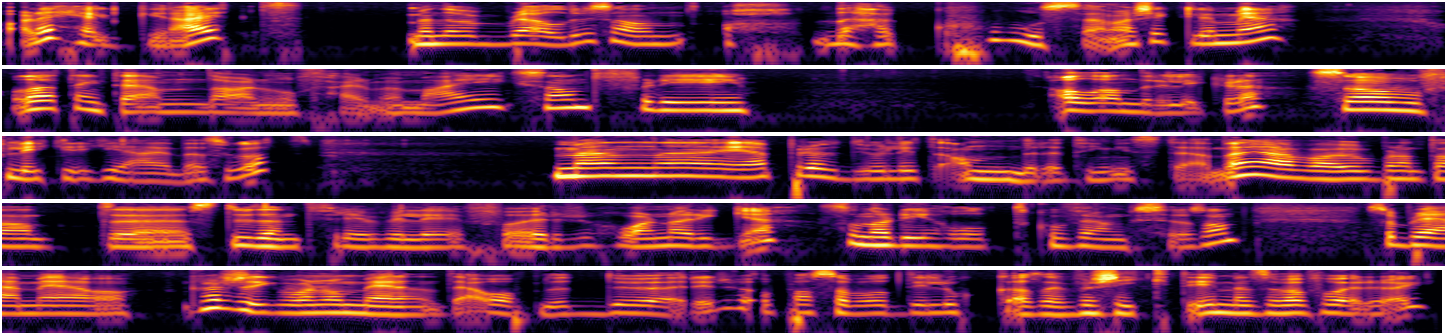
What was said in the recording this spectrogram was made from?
var det helt greit. Men det ble aldri sånn åh, det her koser jeg meg skikkelig med. Og da tenkte jeg da er det noe feil med meg, ikke sant. Fordi alle andre liker det, så hvorfor liker ikke jeg det så godt? Men eh, jeg prøvde jo litt andre ting i stedet. Jeg var jo bl.a. Eh, studentfrivillig for HR Norge. Så når de holdt konferanser og sånn, så ble jeg med og Kanskje det ikke var noe mer enn at jeg åpnet dører og passa på at de lukka seg forsiktig mens det var foredrag.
